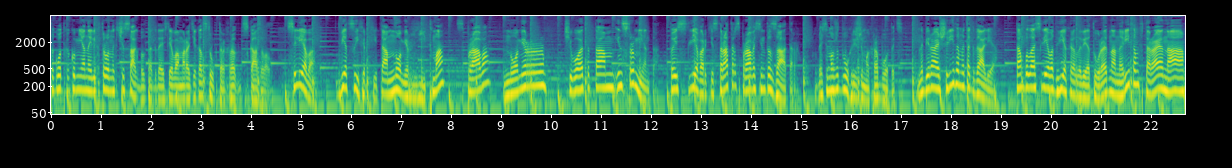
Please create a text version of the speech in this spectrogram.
Так вот, как у меня на электронных часах был тогда, если я вам о радиоконструкторах рассказывал. Слева две циферки, там номер ритма, справа номер чего это там, инструмента. То есть слева оркестратор, справа синтезатор. То есть он может в двух режимах работать. Набираешь ритм и так далее. Там была слева две клавиатуры. Одна на ритм, вторая на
